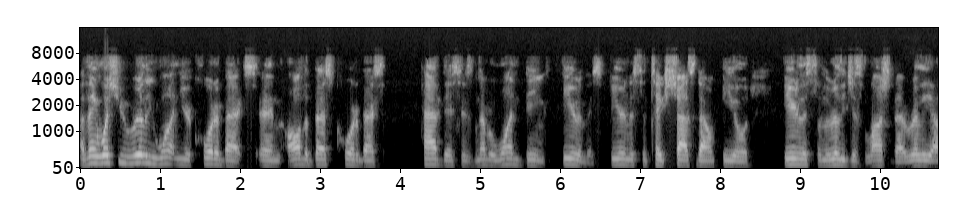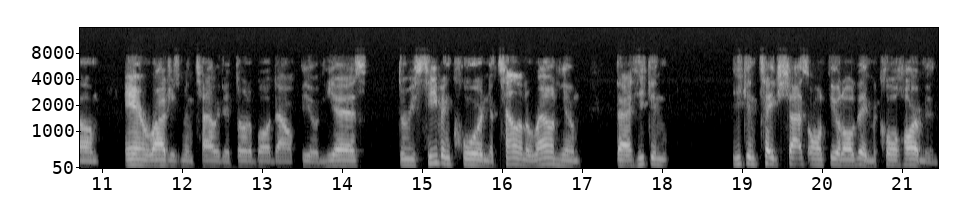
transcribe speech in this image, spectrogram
I think what you really want in your quarterbacks, and all the best quarterbacks have this, is number one, being fearless. Fearless to take shots downfield, fearless to really just launch that really um Aaron Rodgers mentality to throw the ball downfield. And he has the receiving core and the talent around him that he can he can take shots on field all day. Mecole Hardman,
